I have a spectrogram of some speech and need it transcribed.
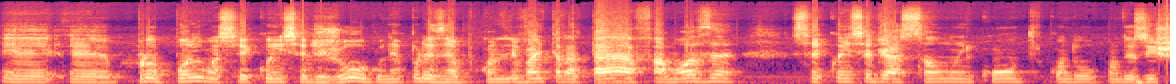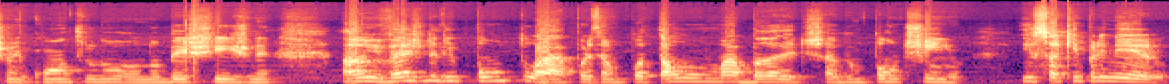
é, é, propõe uma sequência de jogo, né? Por exemplo, quando ele vai tratar a famosa sequência de ação no encontro, quando, quando existe um encontro no, no BX, né? Ao invés dele pontuar, por exemplo, botar uma bullet, sabe, um pontinho, isso aqui primeiro,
